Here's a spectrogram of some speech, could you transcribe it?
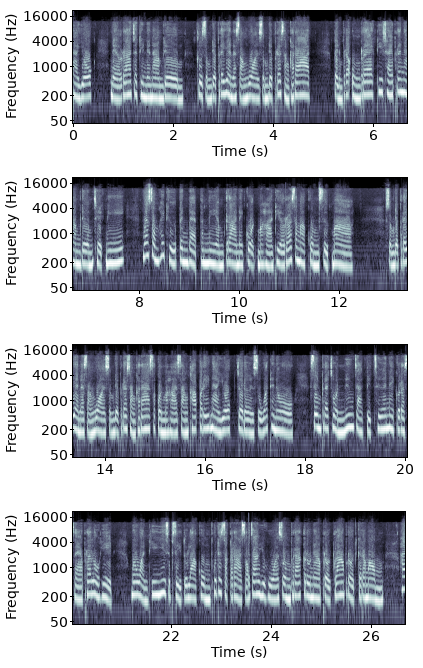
นายก ในราชทินนามเดิม คือสมเด็จพระยาณสังวร สมเด็จพระสังฆราช เป็นพระองค์แรกที่ใช้พระนามเดิมเฉกนี้ และทรงให้ถือเป็นแบบธรรมเนียมตราในกฎมหาเถรสมาคมสืบมา สมเด็จพระยาณสังวร สมเด็จพระสังฆราชสกลมหาสังฆปรินายกเจริญสุวัฒโน สิ้นพระชนเนื่องจากติดเชื้อในกระแสพระโลหิต เมื่อวันที่ 24 ตุลาคม พุทธศักราช2เจ้าอยู่หัวทรงพระกรุณาโปรดเกล้าโปรดกระหม่อม ให้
